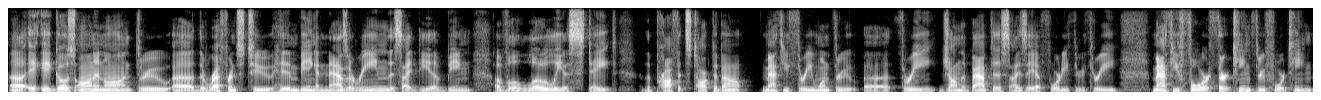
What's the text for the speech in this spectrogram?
Uh, it, it goes on and on through uh, the reference to him being a Nazarene, this idea of being of a lowly estate the prophets talked about. Matthew 3, 1 through uh, 3, John the Baptist, Isaiah 40 through 3, Matthew 4, 13 through 14.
